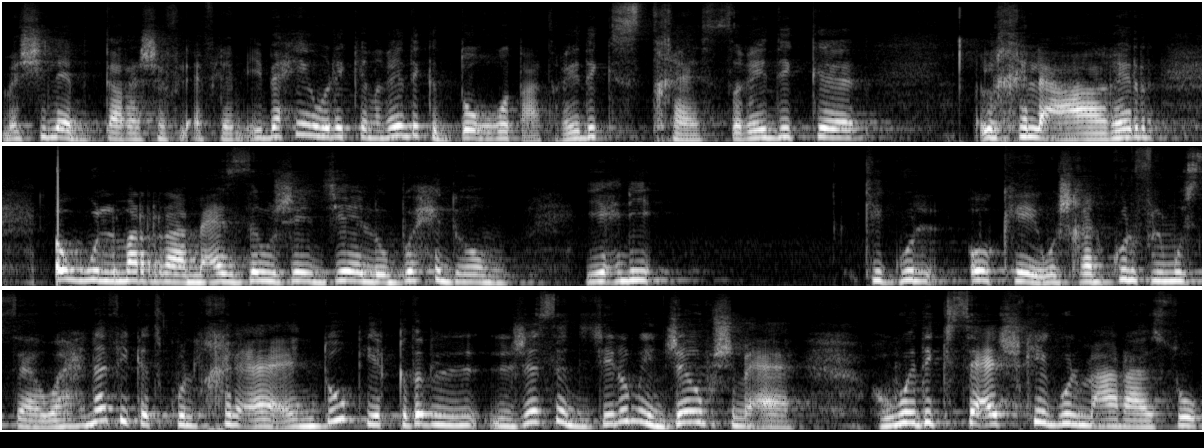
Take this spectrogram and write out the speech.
ماشي لا بالدرجه في الأفلام الإباحية ولكن غير ديك الضغوطات غير ديك stress غير ديك الخلعة غير أول مرة مع الزوجة ديالو بوحدهم. يعني كيقول OK واش غنكون في المستوى؟ هنا في كتكون الخلعة عنده كيقدر الجسد ديالو ما يتجاوبش معاه. هو ديك الساعة اش كيقول مع راسو؟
